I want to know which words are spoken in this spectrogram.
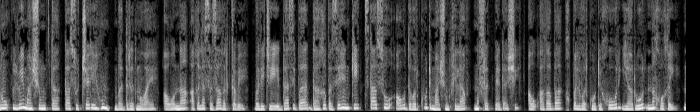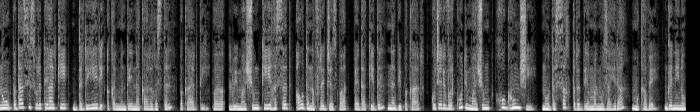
نو لوی ماشوم ته تاسو چره هم بدرد موای او نه اغله سزا ورکوي ولې چې داسي به داغه په ذهن کې تاسو او د ورکوټي ماشوم خلاف نفرت پیدا شي او هغه به خپل ورکوټي خور یا رور نه خوخي نو په داسي صورتحال کې د ډېری عقل مندې نه کار غستل پکار دي په لوی ماشوم کې حسد او د نفرت جذبات پیدا کېدل نه دي پکار کچري ورکوټي ماشوم خوګ هم شي نو د سخت رد عمل مظاهره مکوي غنینو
